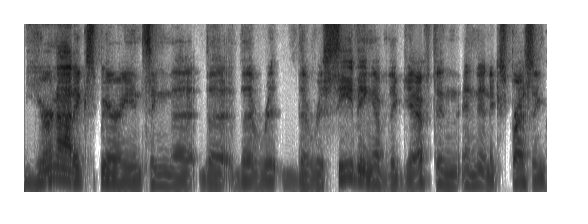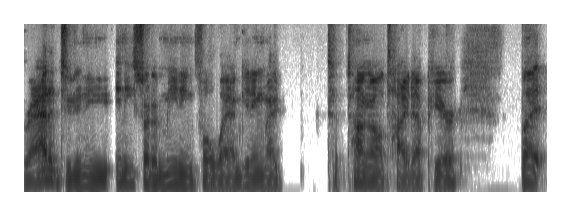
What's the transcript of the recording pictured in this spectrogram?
you're not experiencing the the the the receiving of the gift and and, and expressing gratitude in any any sort of meaningful way. I'm getting my t- tongue all tied up here. But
